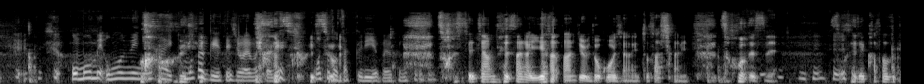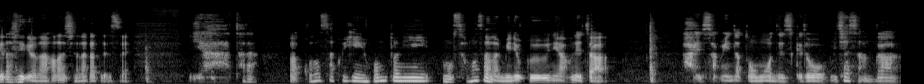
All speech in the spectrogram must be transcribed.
重め、重めに、はい、細かく言ってしまいましたね。すごいもうちょっとざっくり言えばよくなる。そして、ちゃんめいさんが嫌な誕生日どころじゃないと確かに、そうですね。それで片付けられるような話じゃなかったですね。いやー、ただ、まあ、この作品、本当にもう様々な魅力に溢れた、はい、作品だと思うんですけど、みちゃさんが、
